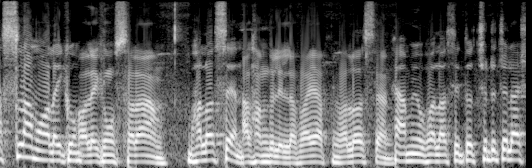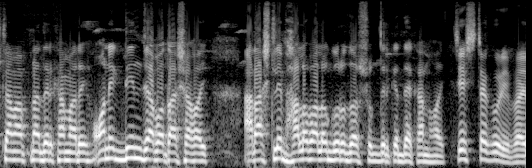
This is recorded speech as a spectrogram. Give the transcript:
আসসালামু আলাইকুম। ওয়ালাইকুম আসসালাম। ভালো আছেন? আলহামদুলিল্লাহ ভাই আপনি ভালো আছেন? হ্যাঁ আমিও ভালো আছি। তো ছোট চলে আসলাম আপনাদের খামারে। অনেক দিন যাবত আসা হয় আর আসলে ভালো ভালো গরু দর্শকদেরকে দেখানো হয়। চেষ্টা করি ভাই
